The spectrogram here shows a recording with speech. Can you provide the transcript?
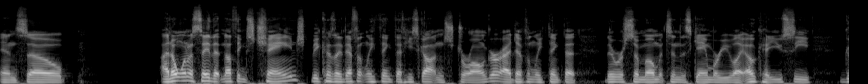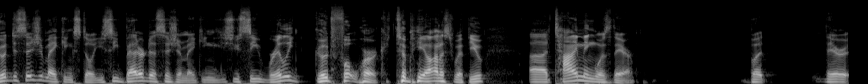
and so I don't want to say that nothing's changed because I definitely think that he's gotten stronger. I definitely think that there were some moments in this game where you like, okay, you see good decision making still. You see better decision making. You see really good footwork. To be honest with you, uh, timing was there, there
